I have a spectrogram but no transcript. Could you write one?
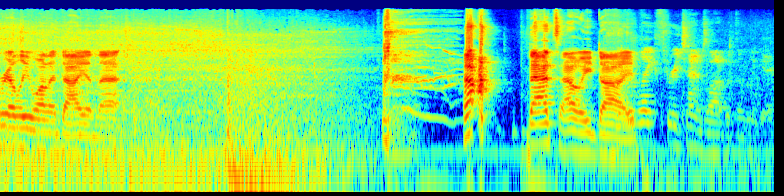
really want to die in that. That's how he You're died. like three times louder than the game.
